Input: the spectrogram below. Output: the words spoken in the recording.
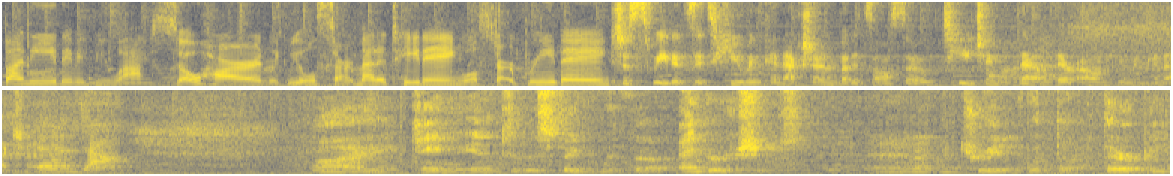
funny, they make me laugh so hard. Like we will start meditating, we'll start breathing. It's just sweet. It's it's human connection, but it's also teaching them their own human connection. And down. I came into this thing with uh, anger issues and I've been treated with uh, therapy.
